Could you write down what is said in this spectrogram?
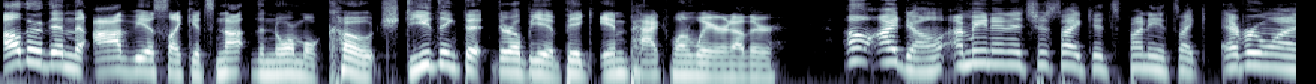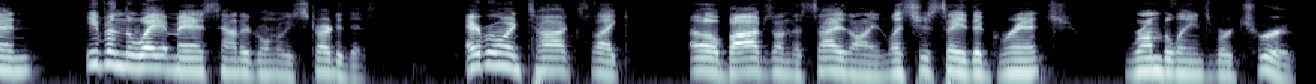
Other than the obvious, like it's not the normal coach, do you think that there'll be a big impact one way or another? Oh, I don't. I mean, and it's just like it's funny. It's like everyone, even the way it may have sounded when we started this, everyone talks like, "Oh, Bob's on the sideline." Let's just say the Grinch rumblings were true,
